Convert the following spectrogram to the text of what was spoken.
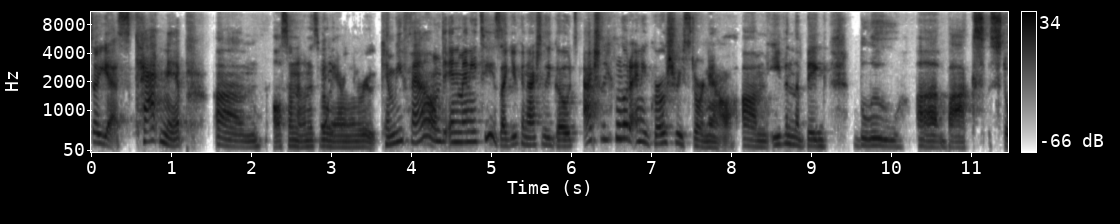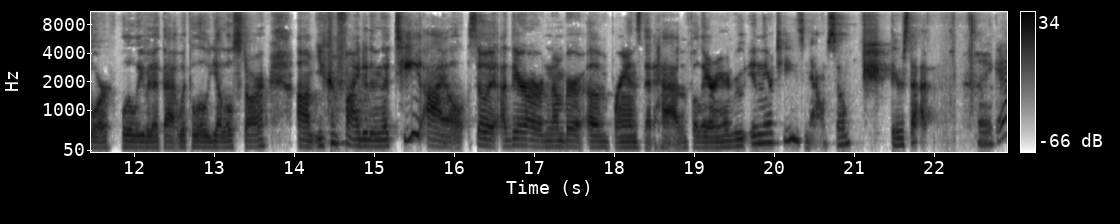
So, yes, catnip um, also known as valerian root, can be found in many teas. Like you can actually go, to, actually, you can go to any grocery store now, um, even the big blue uh, box store. We'll leave it at that with the little yellow star. Um, you can find it in the tea aisle. So uh, there are a number of brands that have valerian root in their teas now. So there's that. There you go.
